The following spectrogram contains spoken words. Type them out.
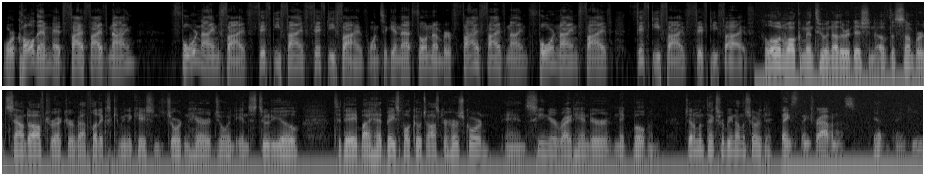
or call them at 559 495 5555. Once again, that phone number 559 495 5555. Hello and welcome into another edition of the Sunbird Sound Off. Director of Athletics Communications Jordan Hare joined in studio today by head baseball coach Oscar Hirschkorn and senior right-hander Nick Bowman. Gentlemen, thanks for being on the show today. Thanks. Thanks for having us. Yep, thank you.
